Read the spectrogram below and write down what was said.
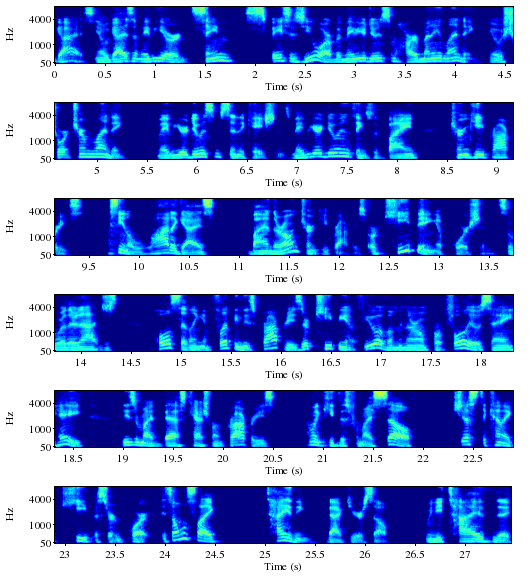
guys, you know, guys that maybe are same space as you are, but maybe you're doing some hard money lending, you know, short term lending. Maybe you're doing some syndications. Maybe you're doing things with buying turnkey properties. I've seen a lot of guys buying their own turnkey properties or keeping a portion. So where they're not just wholesaling and flipping these properties, they're keeping a few of them in their own portfolio saying, Hey, these are my best cash flowing properties. I'm going to keep this for myself just to kind of keep a certain port. It's almost like tithing back to yourself. When you tithe to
